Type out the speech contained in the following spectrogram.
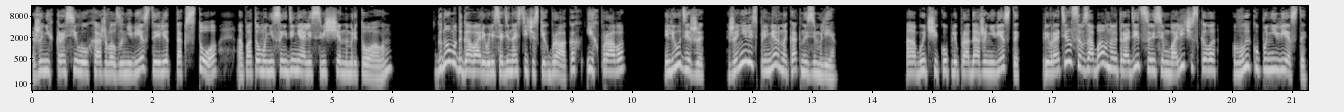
Жених красиво ухаживал за невестой лет так сто, а потом они соединялись священным ритуалом. Гномы договаривались о династических браках, их право. Люди же женились примерно как на земле. А обычай купли-продажи невесты превратился в забавную традицию символического выкупа невесты,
